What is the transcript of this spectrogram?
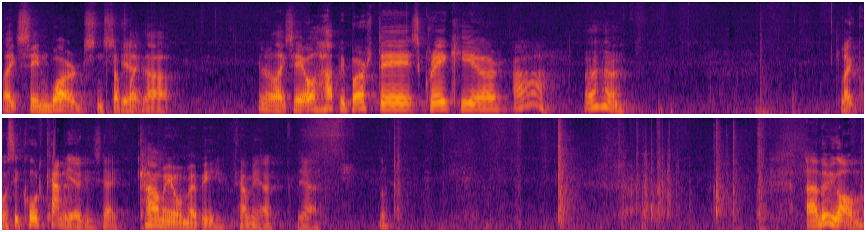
like saying words and stuff Yeah. like that. You know, like say, "Oh, happy birthday! It's Craig here." Ah. Uh huh. Like what's it called? Cameo? Did you say? Cameo, maybe. Cameo. Yeah. Huh. Uh, moving on.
